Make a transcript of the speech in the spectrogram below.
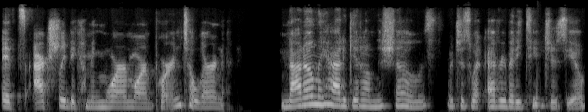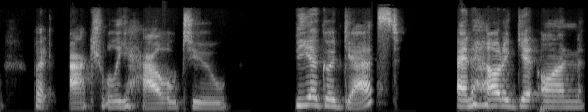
it's actually becoming more and more important to learn not only how to get on the shows, which is what everybody teaches you, but actually how to be a good guest and how to get on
